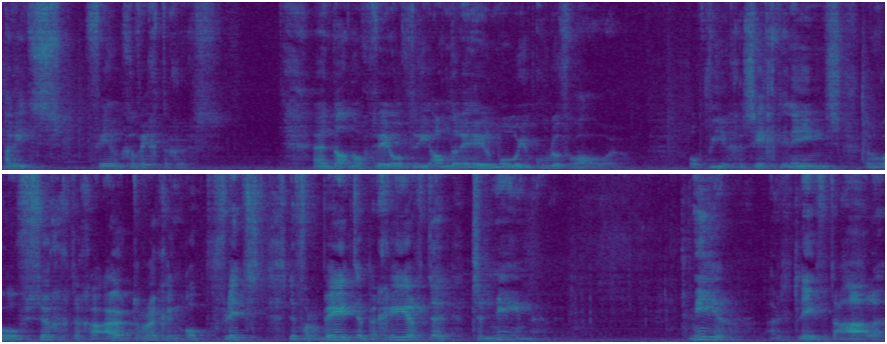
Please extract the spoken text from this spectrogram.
Maar iets veel gewichtigers. En dan nog twee of drie andere heel mooie koele vrouwen. Op wier gezicht ineens een roofzuchtige uitdrukking opflitst de verbeten begeerte te nemen. Meer uit het leven te halen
